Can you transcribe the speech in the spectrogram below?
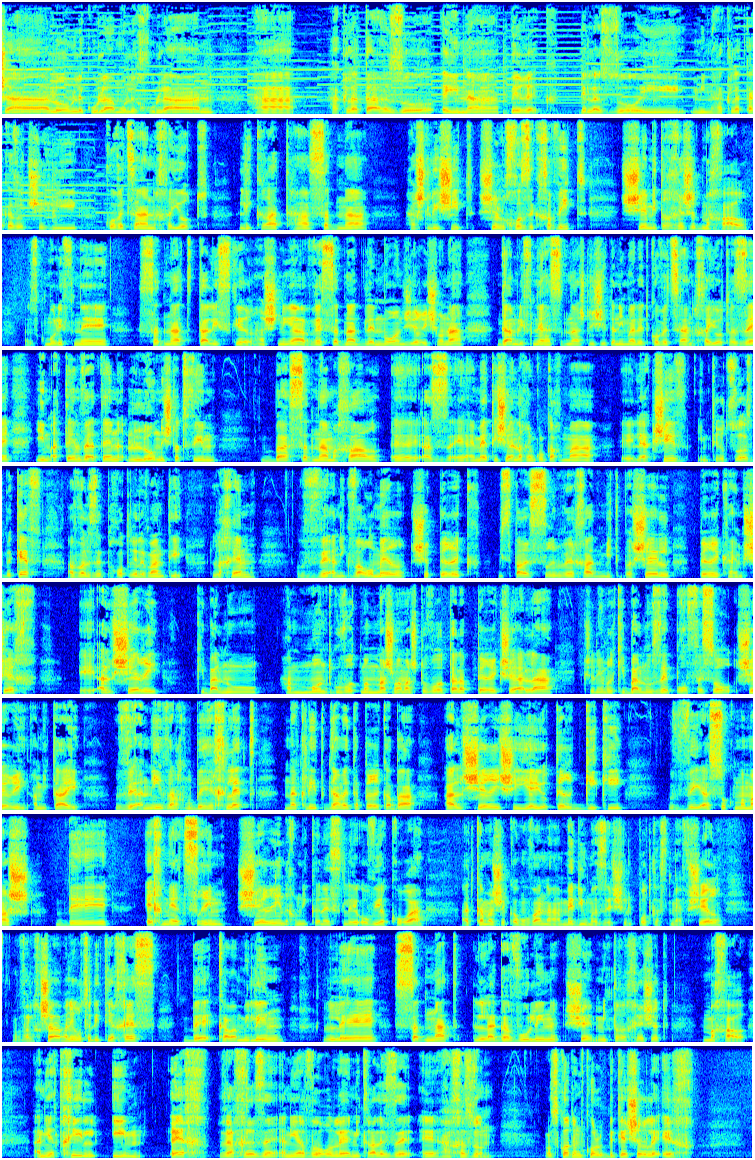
שלום לכולם ולכולן. ההקלטה הזו אינה פרק, אלא זוהי מין הקלטה כזאת שהיא קובץ ההנחיות לקראת הסדנה השלישית של חוזק חבית, שמתרחשת מחר, אז כמו לפני סדנת טליסקר השנייה וסדנת גלן מורנג'י הראשונה, גם לפני הסדנה השלישית אני מעלה את קובץ ההנחיות הזה. אם אתם ואתן לא משתתפים בסדנה מחר, אה, אז אה, האמת היא שאין לכם כל כך מה אה, להקשיב, אם תרצו אז בכיף, אבל זה פחות רלוונטי לכם. ואני כבר אומר שפרק מספר 21 מתבשל, פרק ההמשך על שרי, קיבלנו המון תגובות ממש ממש טובות על הפרק שעלה, כשאני אומר קיבלנו זה פרופסור שרי אמיתי ואני, ואנחנו בהחלט נקליט גם את הפרק הבא על שרי שיהיה יותר גיקי ויעסוק ממש באיך מייצרים שרי, אנחנו ניכנס לעובי הקורה, עד כמה שכמובן המדיום הזה של פודקאסט מאפשר, אבל עכשיו אני רוצה להתייחס בכמה מילים לסדנת לגבולין שמתרחשת מחר. אני אתחיל עם איך, ואחרי זה אני אעבור ל... נקרא לזה אה, החזון. אז קודם כל, בקשר לאיך.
